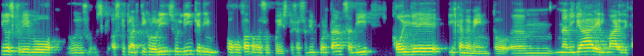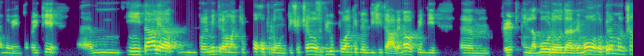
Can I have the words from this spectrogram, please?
io lo scrivevo, ho scritto un articolo lì su LinkedIn poco fa proprio su questo, cioè sull'importanza di cogliere il cambiamento, ehm, navigare il mare del cambiamento, perché Um, in Italia um, probabilmente eravamo anche poco pronti, cioè c'è uno sviluppo anche del digitale, no? quindi um, sì. il lavoro da remoto, però non c'è,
